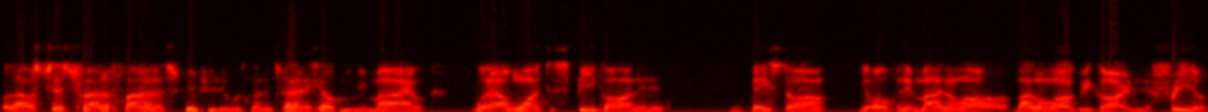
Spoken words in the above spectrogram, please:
Well, I was just trying to find a scripture that was going to try to help me remind what I want to speak on, and it's based on your opening monologue, monologue regarding the freedom.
